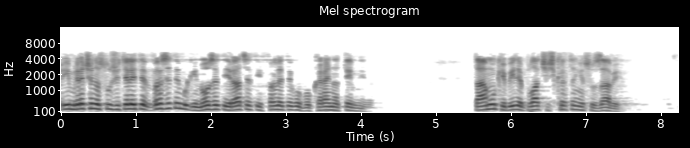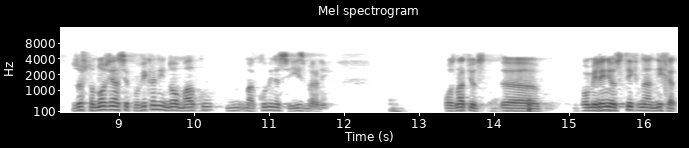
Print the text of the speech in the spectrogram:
им рече на служителите, врзете му ги нозете и рацете и фрлете го во крај на темнина. Таму ќе биде плач и шкртање со заби, зашто мнозина се повикани, но малку, малкумина се избрани. Познатиот, е, омилениот стих на Нихат.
